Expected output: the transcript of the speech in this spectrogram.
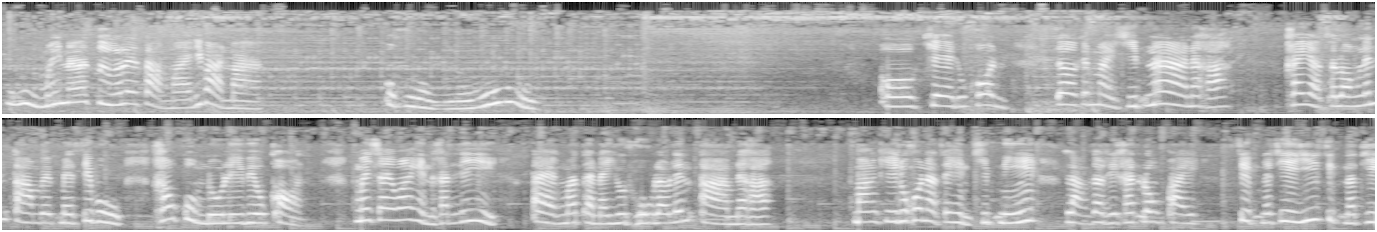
โอ้โหไม่น่าซื้อเลยสามไม้ที่ผ่านมาโอ้โหโอเคทุกคน เจอกันใหม่คลิปหน้านะคะ ใครอยากจะลองเล่นตามเว็บเมสซี่บูเข้ากลุ่มดูรีวิวก่อน ไม่ใช่ว่าเห็นคันลี่แตกมาแต่ใน YouTube แล้วเล่นตามนะคะ บางทีทุกคนอาจจะเห็นคลิปนี้ หลังจากที่คัดลงไป 10 นาที 20 นาที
